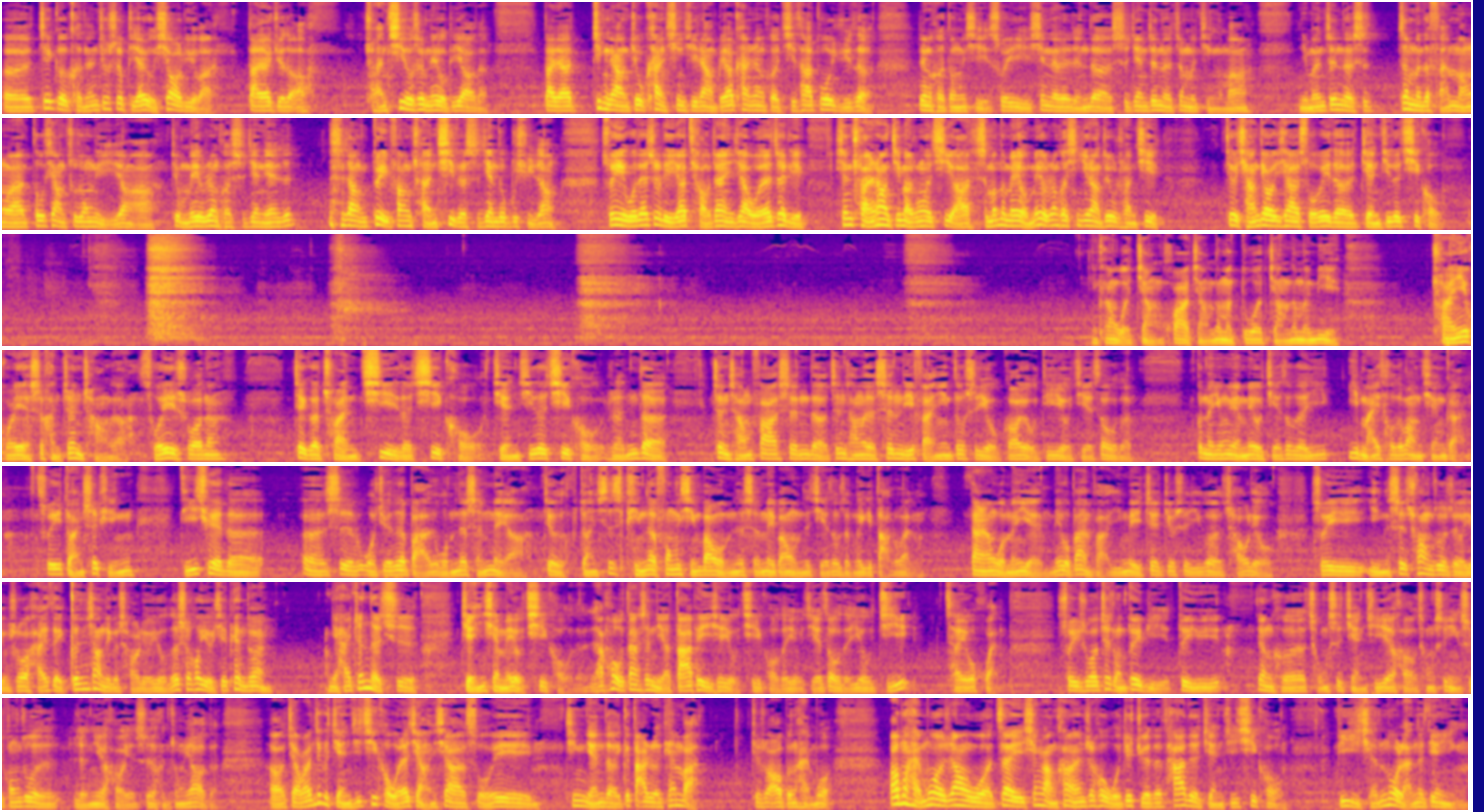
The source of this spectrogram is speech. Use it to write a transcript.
呃，这个可能就是比较有效率吧。大家觉得啊，喘气都是没有必要的，大家尽量就看信息量，不要看任何其他多余的任何东西。所以现在的人的时间真的这么紧吗？你们真的是这么的繁忙啊？都像朱总理一样啊，就没有任何时间，连让 让对方喘气的时间都不许让。所以我在这里要挑战一下，我在这里先喘上几秒钟的气啊，什么都没有，没有任何信息量，只有喘气，就强调一下所谓的剪辑的气口。你看我讲话讲那么多，讲那么密，喘一会儿也是很正常的。所以说呢，这个喘气的气口、剪辑的气口，人的正常发生的正常的生理反应都是有高有低、有节奏的，不能永远没有节奏的一一埋头的往前赶。所以短视频的确的，呃，是我觉得把我们的审美啊，就短视频的风行，把我们的审美、把我们的节奏整个给打乱了。当然，我们也没有办法，因为这就是一个潮流，所以影视创作者有时候还得跟上这个潮流。有的时候有些片段，你还真的是剪一些没有气口的，然后但是你要搭配一些有气口的、有节奏的，有急才有缓。所以说，这种对比对于任何从事剪辑也好、从事影视工作的人也好，也是很重要的。好，讲完这个剪辑气口，我来讲一下所谓今年的一个大热片吧，就是《奥本海默》。奥本海默让我在香港看完之后，我就觉得他的剪辑气口比以前诺兰的电影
